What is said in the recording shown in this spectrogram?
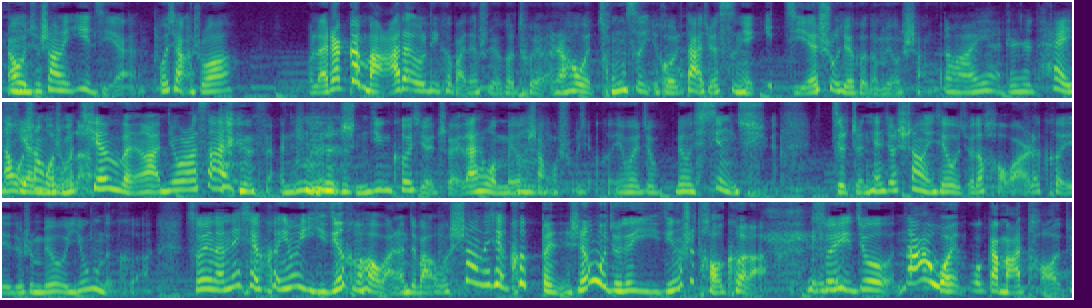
然后我去上了一节。我想说，我来这干嘛的？我立刻把那个数学课退了。然后我从此以后大学四年一节数学课都没有上过。哎呀，真是太……但我上过什么天文啊、neuroscience 那什么 神经科学之类，但是我没有上过数学课，因为就没有兴趣。就整天就上一些我觉得好玩的课，也就是没有用的课。所以呢，那些课因为已经很好玩了，对吧？我上那些课本身我觉得已经是逃课了，所以就那我我干嘛逃？就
